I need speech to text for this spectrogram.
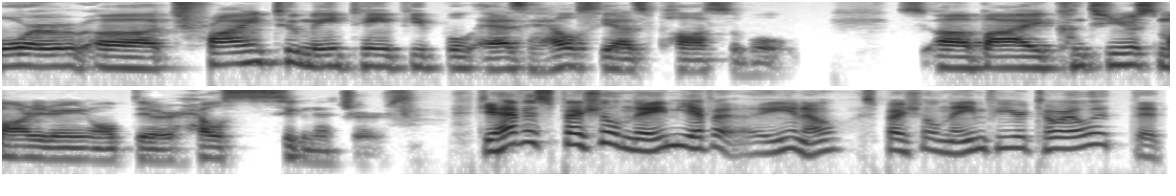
or uh, trying to maintain people as healthy as possible uh, by continuous monitoring of their health signatures. Do you have a special name? You have a you know a special name for your toilet that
